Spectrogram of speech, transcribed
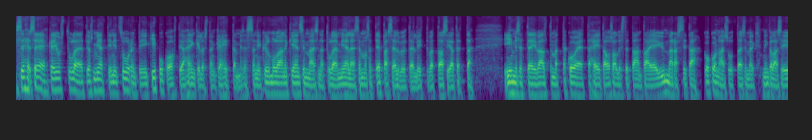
Se, se ehkä just tulee, että jos miettii niitä suurimpia kipukohtia henkilöstön kehittämisessä, niin kyllä mulla ainakin ensimmäisenä tulee mieleen semmoiset epäselvyyteen liittyvät asiat, että ihmiset ei välttämättä koe, että heitä osallistetaan tai ei ymmärrä sitä kokonaisuutta, esimerkiksi minkälaisia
